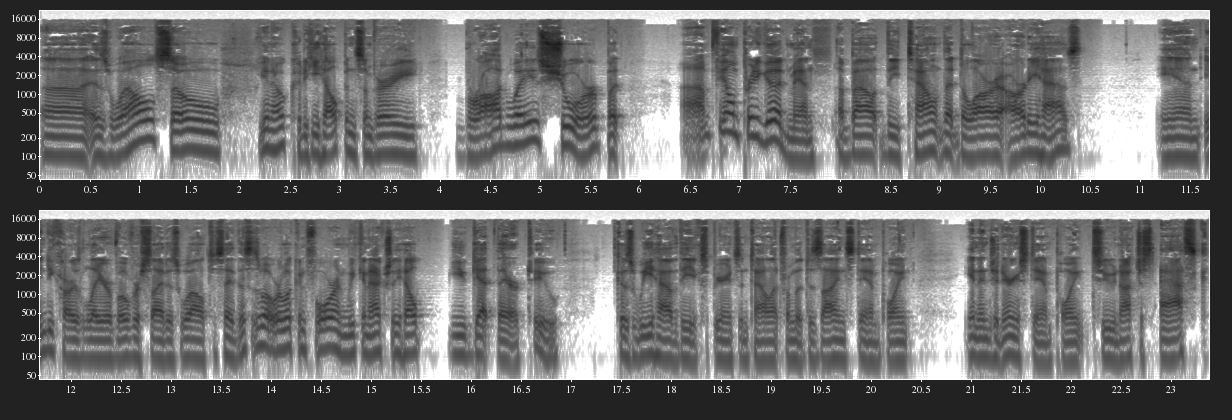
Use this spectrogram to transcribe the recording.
uh, as well. So, you know, could he help in some very broad ways? Sure, but I'm feeling pretty good, man, about the talent that Dallara already has and IndyCar's layer of oversight as well to say this is what we're looking for and we can actually help you get there too because we have the experience and talent from the design standpoint in engineering standpoint to not just ask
